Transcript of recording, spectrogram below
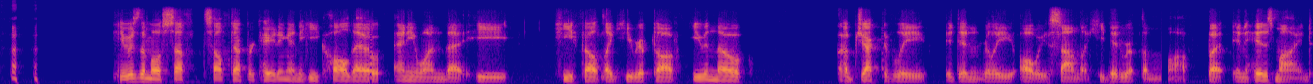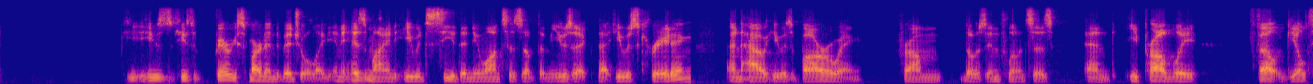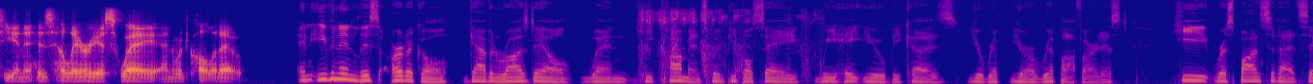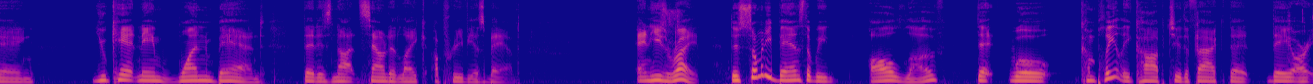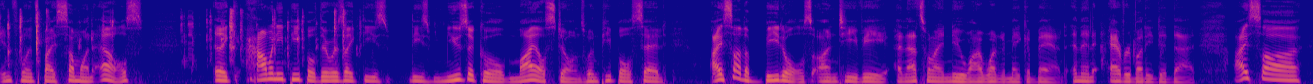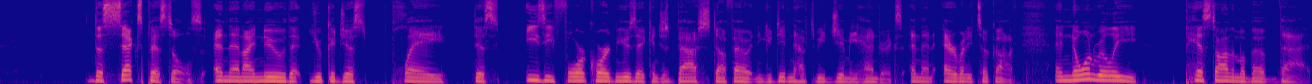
he was the most self self deprecating and he called out anyone that he he felt like he ripped off, even though objectively it didn't really always sound like he did rip them off. But in his mind, he, he's he's a very smart individual. Like in his mind, he would see the nuances of the music that he was creating and how he was borrowing from those influences. And he probably felt guilty in his hilarious way and would call it out. And even in this article, Gavin Rossdale, when he comments, when people say we hate you because you're rip, you're a ripoff artist, he responds to that saying, "You can't name one band that is not sounded like a previous band." And he's right. There's so many bands that we all love that will completely cop to the fact that they are influenced by someone else. Like how many people there was like these these musical milestones when people said I saw the Beatles on TV and that's when I knew I wanted to make a band. And then everybody did that. I saw the Sex Pistols and then I knew that you could just play this easy four chord music and just bash stuff out and you didn't have to be Jimi Hendrix and then everybody took off. And no one really pissed on them about that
